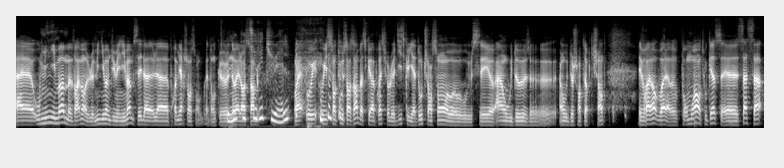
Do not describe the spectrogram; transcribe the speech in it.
Euh, au minimum, vraiment, le minimum du minimum, c'est la, la première chanson. Quoi. Donc euh, Noël ensemble. rituel. Ouais, oui, oui, ils sont tous ensemble parce qu'après sur le disque il y a d'autres chansons où c'est euh, un ou deux, euh, un ou deux chanteurs qui chantent. Et vraiment, voilà, pour moi en tout cas, c'est- ça, ça,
